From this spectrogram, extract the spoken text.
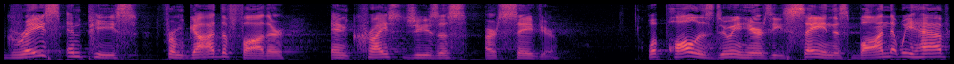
grace and peace from God the Father and Christ Jesus our Savior. What Paul is doing here is he's saying this bond that we have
